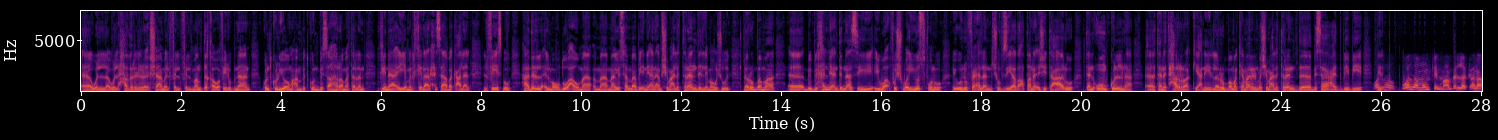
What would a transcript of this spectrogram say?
آه، وال- والحظر الشامل في في المنطقة وفي لبنان كنت كل يوم عم بتكون بسهرة مثلا غنائية من خلال حسابك على ال- الفيسبوك. هذا ال- الموضوع أو ما ما ما يسمى بإني أنا أمشي مع الترند اللي موجود. لربما آه، بخلي عند الناس يوقفوا شوي يصفنوا يقولوا فعلا شوف زياد أعطانا إشي تعالوا تنقوم كلنا آه، تنتحرك. يعني لربما كمان المشي مع الترند آه، بيساعد ب ب والله والله ممكن ما عم بقول لك. أنا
